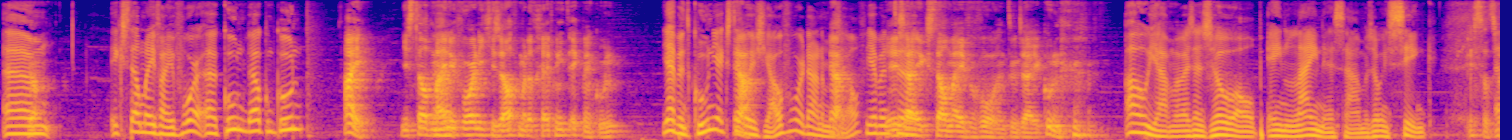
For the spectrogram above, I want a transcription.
ja. Ik stel me even aan je voor. Koen, welkom Koen. Hi, je stelt mij nu voor, niet jezelf, maar dat geeft niet. Ik ben Koen. Jij bent Koen, ik stel ja. eens jou voor, daarna mezelf. Jij bent, je zei, ik stel me even voor en toen zei je Koen. oh ja, maar wij zijn zo al op één lijn hè, samen, zo in sync. Is dat zo?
